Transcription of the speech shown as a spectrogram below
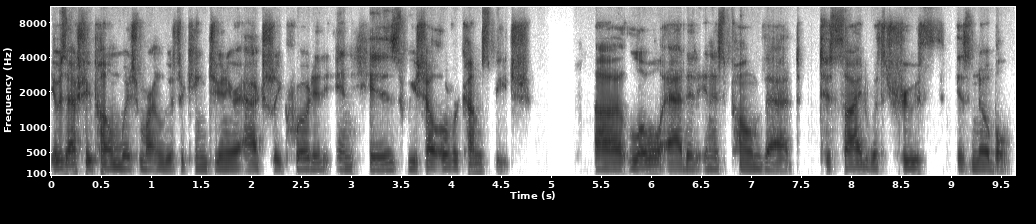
It was actually a poem which Martin Luther King Jr. actually quoted in his We Shall Overcome speech. Uh, Lowell added in his poem that to side with truth is noble,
